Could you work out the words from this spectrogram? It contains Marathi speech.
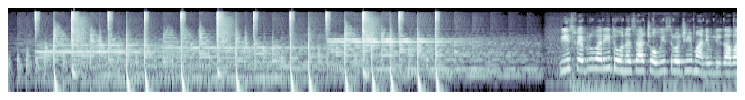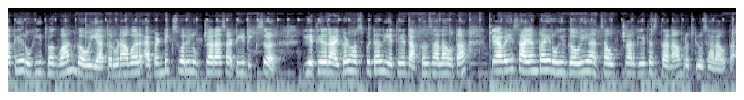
वीस फेब्रुवारी दोन हजार चोवीस रोजी मानिवली गावातील रोहित भगवान गवळी या तरुणावर अपेंडिक्सवरील उपचारासाठी डिक्सळ येथील रायगड हॉस्पिटल येथे दाखल झाला होता. त्यावेळी सायंकाळी रोहित गवळी यांचा उपचार घेत असताना मृत्यू झाला होता.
